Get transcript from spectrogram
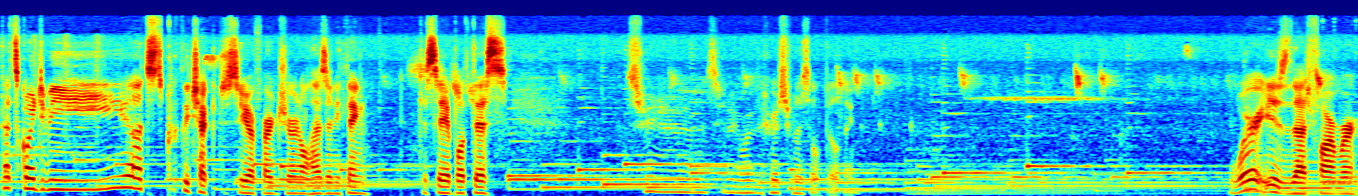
that's going to be... Let's quickly check to see if our journal has anything to say about this. Let's see if I can remove the curse from this old building. Where is that farmer?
